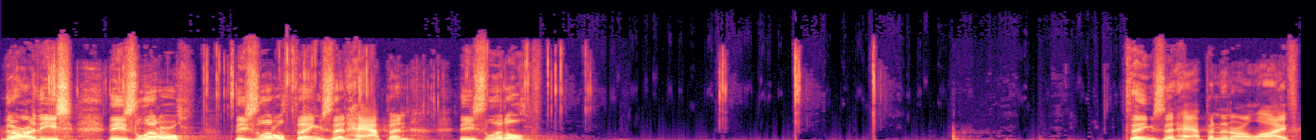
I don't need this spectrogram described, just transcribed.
there are these, these, little, these little things that happen these little things that happen in our life,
